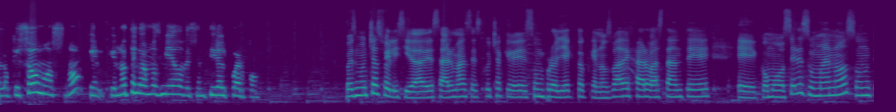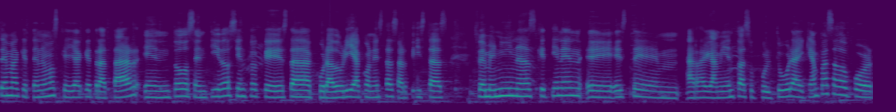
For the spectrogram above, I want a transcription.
lo que somos, ¿no? Que, que no tengamos miedo de sentir el cuerpo. Pues muchas felicidades, Alma. Se escucha que es un proyecto que nos va a dejar bastante eh, como seres humanos, un tema que tenemos que ya que tratar en todo sentido. Siento que esta curaduría con estas artistas femeninas que tienen eh, este mm, arraigamiento a su cultura y que han pasado por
